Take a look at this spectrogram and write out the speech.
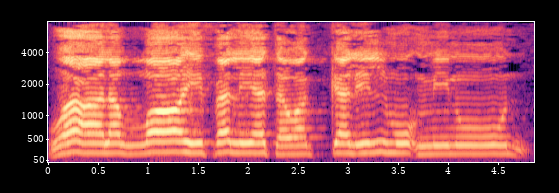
وعلى الله فليتوكل المؤمنون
